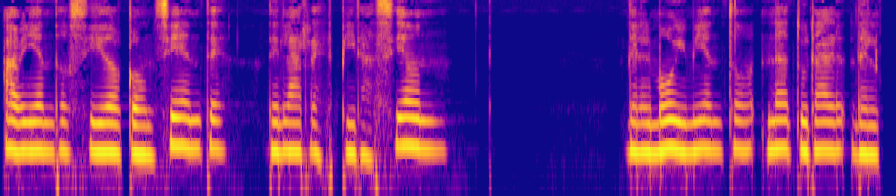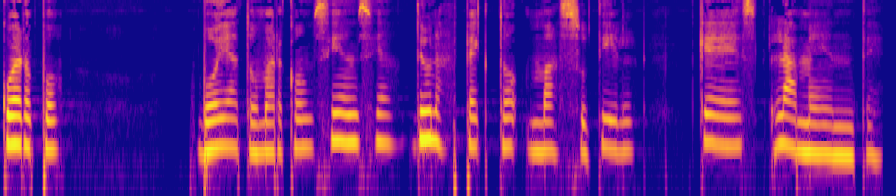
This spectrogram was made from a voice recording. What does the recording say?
Habiendo sido consciente de la respiración, del movimiento natural del cuerpo, voy a tomar conciencia de un aspecto más sutil que es la mente.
